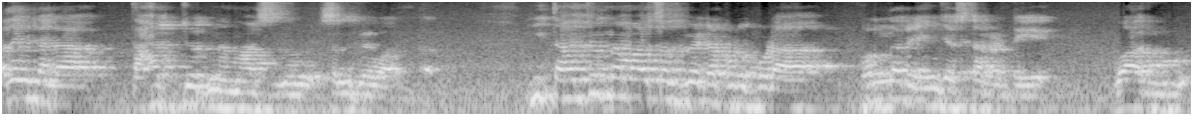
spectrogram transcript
అదేవిధంగా తహజుద్ నమాజ్లు చదివేవారు ఉంటారు. ఈ తహజుద్ నమాజ్ చదివేటప్పుడు కూడా కొందరు ఏం చేస్తారంటే వారు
